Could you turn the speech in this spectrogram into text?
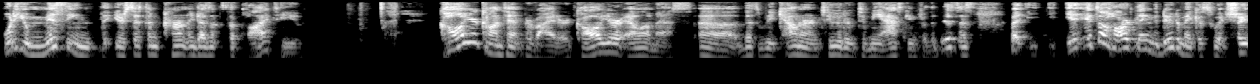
What are you missing that your system currently doesn't supply to you? call your content provider, call your LMS. Uh, this would be counterintuitive to me asking for the business, but it, it's a hard thing to do to make a switch. So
